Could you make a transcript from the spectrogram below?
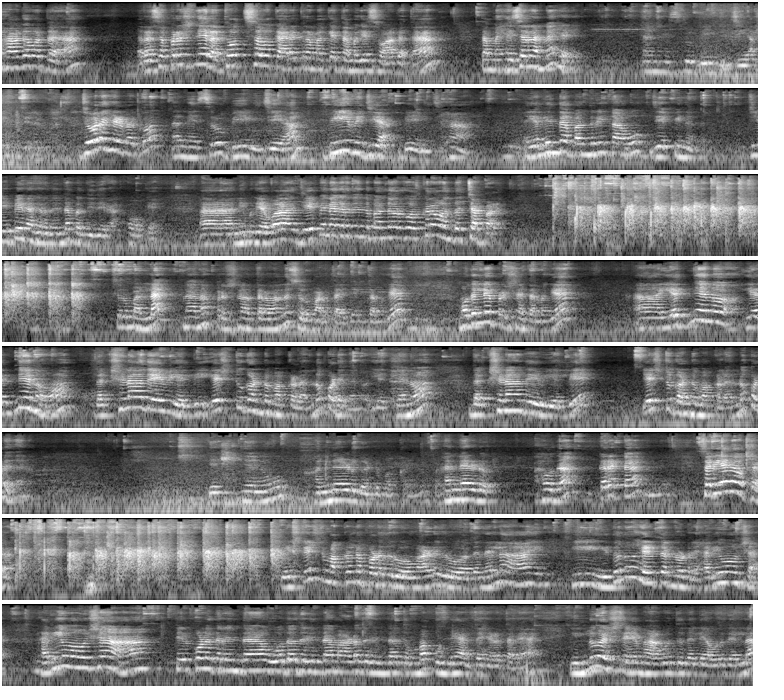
ಭಾಗವತ ರಸಪ್ರಶ್ನೆ ರಥೋತ್ಸವ ಕಾರ್ಯಕ್ರಮಕ್ಕೆ ತಮಗೆ ಸ್ವಾಗತ. ತಮ್ಮ ಹೆಸರನ್ನ ಹೇಳಿ. ನನ್ನ ಹೆಸರು ಬಿ ವಿಜಯ. ಜೋರಾಗಿ ಹೇಳಬೇಕು. ನನ್ನ ಹೆಸರು B Vijaya. B Vijaya B Vijaya. ಹಾ. ಎಲ್ಲಿಂದ ಬಂದ್ರಿ ತಾವು? J P Nagar. J P ನಗರದಿಂದ ಬಂದಿದ್ದೀರಾ? ಓಕೆ. ನಿಮಗೆ ವ, ಜೆ ಪಿ ನಗರದಿಂದ ಬಂದವ್ರಿಗೋಸ್ಕರ ಒಂದು ಚಪ್ಪಾಳೆ. ಶುರು ಮಾಡಲ? ನಾನು ಪ್ರಶ್ನೋತ್ತರವನ್ನು ಶುರು ಮಾಡ್ತಾ ಇದ್ದೀನಿ ತಮಗೆ. ಮೊದಲನೇ ಪ್ರಶ್ನೆ ತಮಗೆ. ಯಜ್ಞನು ಯಜ್ಞನು ದಕ್ಷಿಣಾದೇವಿಯಲ್ಲಿ ಎಷ್ಟು ಗಂಡು ಮಕ್ಕಳನ್ನು ಪಡೆದನು? ಯಜ್ಞನು ದಕ್ಷಿಣಾದೇವಿಯಲ್ಲಿ ಎಷ್ಟು ಗಂಡು ಮಕ್ಕಳನ್ನು ಪಡೆದನು? ಯಜ್ಞನು ಹನ್ನೆರಡು ಗಂಡು ಮಕ್ಕಳನ್ನು ಹನ್ನೆರಡು. ಹೌದಾ? ಕರೆಕ್ಟಾ? ಸರಿಯಾದ ಉತ್ತರ. ಎಷ್ಟೆಷ್ಟು ಮಕ್ಕಳನ್ನ ಪಡೆದ್ರು ಮಾಡಿದ್ರು ಅದನ್ನೆಲ್ಲ ಈ ಇದನ್ನು ಹೇಳ್ತಾರೆ ನೋಡ್ರಿ ಹರಿವಂಶ. ಹರಿವಂಶ ತಿಳ್ಕೊಳ್ಳೋದ್ರಿಂದ, ಓದೋದ್ರಿಂದ, ಮಾಡೋದ್ರಿಂದ ತುಂಬಾ ಪುಣ್ಯ ಅಂತ ಹೇಳ್ತಾರೆ. ಇಲ್ಲೂ ಅಷ್ಟೇ ಭಾಗವತದಲ್ಲಿ ಅವ್ರದ್ದೆಲ್ಲ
